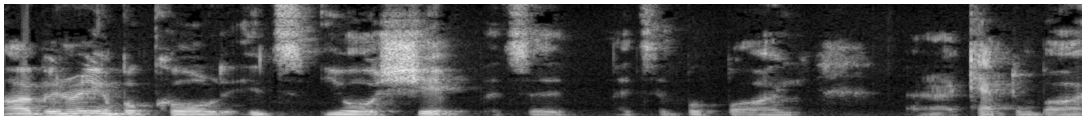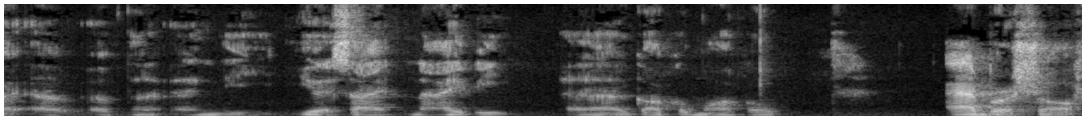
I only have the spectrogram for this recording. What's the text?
I've been reading a book called "It's Your Ship." It's a it's a book by uh, captained by uh, of the in the USA Navy, uh, a guy called Michael Abrashoff,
